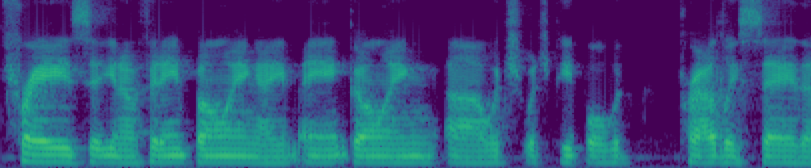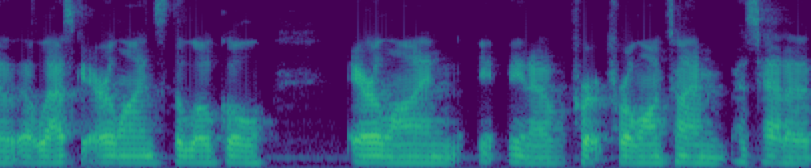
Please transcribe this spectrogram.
phrase that you know if it ain't Boeing, I, I ain't going, uh, which which people would proudly say. The Alaska Airlines, the local airline, you know, for, for a long time has had a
